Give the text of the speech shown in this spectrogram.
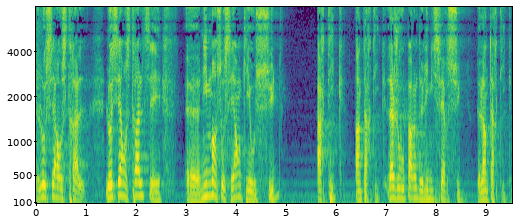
de l'océan austral. L'océan austral, c'est un immense océan qui est au sud, Arctique, Antarctique. Là, je vous parle de l'hémisphère sud, de l'Antarctique.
